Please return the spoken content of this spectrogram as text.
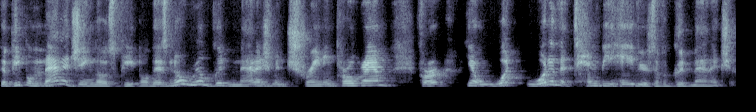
The people managing those people, there's no real good management training program for, you know, what what are the 10 behaviors of a good manager?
